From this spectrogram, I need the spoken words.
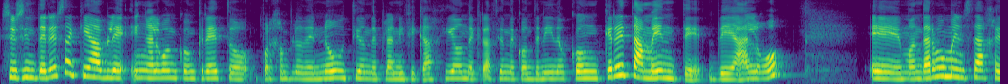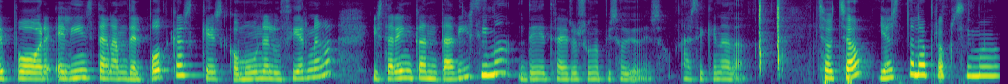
Si os interesa que hable en algo en concreto, por ejemplo, de Notion, de planificación, de creación de contenido, concretamente de algo, eh, mandarme un mensaje por el Instagram del podcast, que es como una luciérnaga, y estaré encantadísima de traeros un episodio de eso. Así que nada, chao, chao y hasta la próxima.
